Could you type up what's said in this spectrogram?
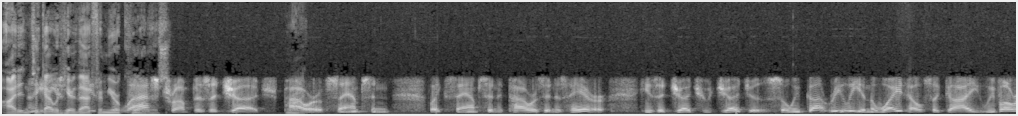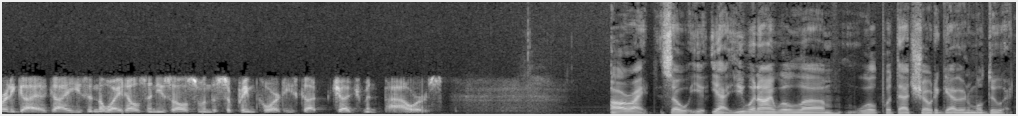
I didn't no, think I would hear that from your the last. Trump is a judge, power of Samson, like Samson had powers in his hair. He's a judge who judges. So we've got really in the White House a guy. We've already got a guy. He's in the White House and he's also in the Supreme Court. He's got judgment powers. All right, so yeah, you and I will um, we'll put that show together and we'll do it.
